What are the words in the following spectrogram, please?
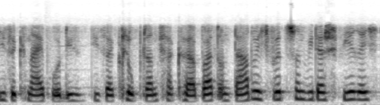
diese Kneipe oder dieser Club dann verkörpert. Und dadurch wird es schon wieder schwierig,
